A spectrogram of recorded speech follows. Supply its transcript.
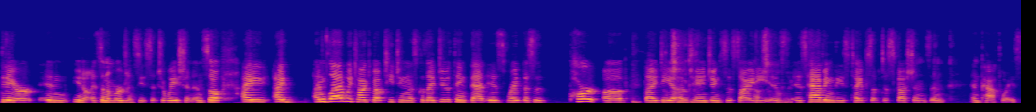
they're in you know it's an emergency situation and so i i i'm glad we talked about teaching this because i do think that is right this is part of the idea Absolutely. of changing society Absolutely. is is having these types of discussions and and pathways.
